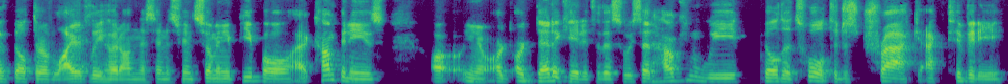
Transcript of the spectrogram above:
have built their livelihood on this industry, and so many people at companies are, you know, are, are dedicated to this. So we said, how can we build a tool to just track activity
